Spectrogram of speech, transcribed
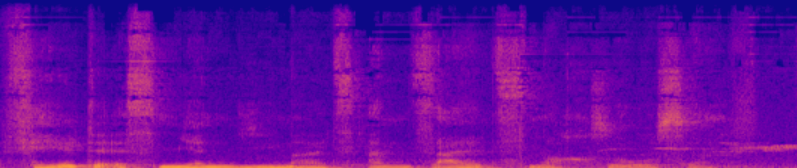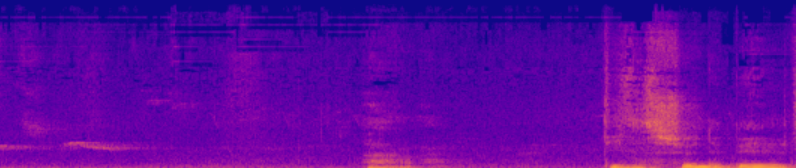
fehlte es mir niemals an Salz noch Soße. Ah, dieses schöne Bild,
